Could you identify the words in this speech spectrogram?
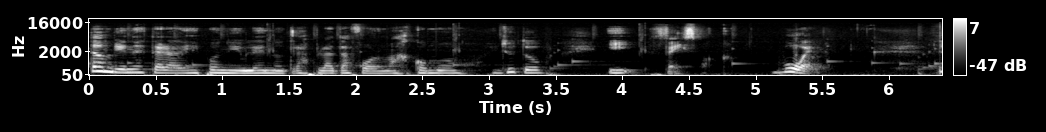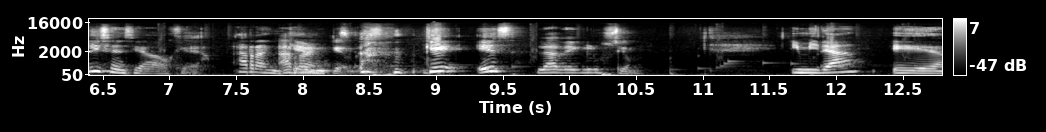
también estará disponible en otras plataformas como YouTube y Facebook. Bueno, licenciada Ojeda, arranquemos. arranquemos. ¿Qué es la deglución? Y mira, eh,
